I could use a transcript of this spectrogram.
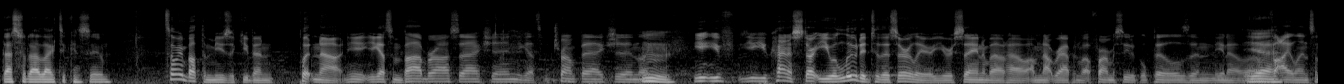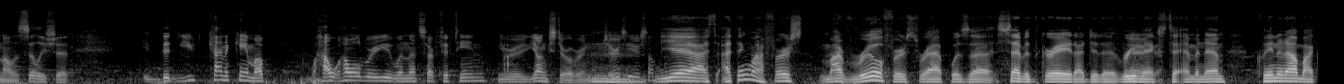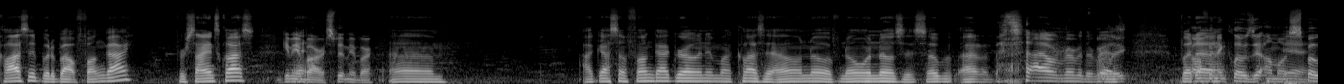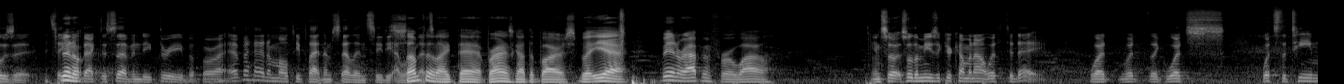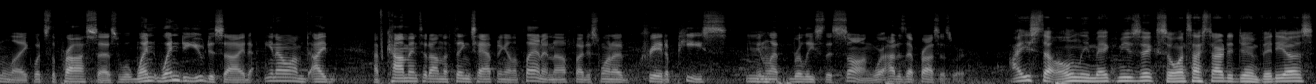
that's what I like to consume. Tell me about the music you've been putting out. You, you got some Bob Ross action, you got some Trump action. Like, Mm. You, you've, you, you kind of start. You alluded to this earlier. You were saying about how I'm not rapping about pharmaceutical pills and you know uh, violence and all this silly shit. But you kind of came up. How, how old were you when that started? 15. You were a youngster over in New Jersey or something. Mm. Yeah, I, th- I think my first, my real first rap was uh, seventh grade. I did a remix to Eminem, cleaning out my closet, but about fungi for science class. Give me a bar. Spit me a bar. Um, I got some fungi growing in my closet. I don't know if no one knows it, so I don't. That's, I don't remember the rest. But Cough uh, and close it. I'm gonna yeah. expose it. It's Take been a- back to '73 before I ever had a multi-platinum selling CD. I that something like that. Brian's got the bars, but yeah, been rapping for a while. And so, so the music you're coming out with today, what, what, like, what's, What's the team like? What's the process? When when do you decide? You know, I'm, I I've commented on the things happening on the planet enough. I just want to create a piece Mm. and let release this song. Where, how does that process work? I used to only make music, so once I started doing videos,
